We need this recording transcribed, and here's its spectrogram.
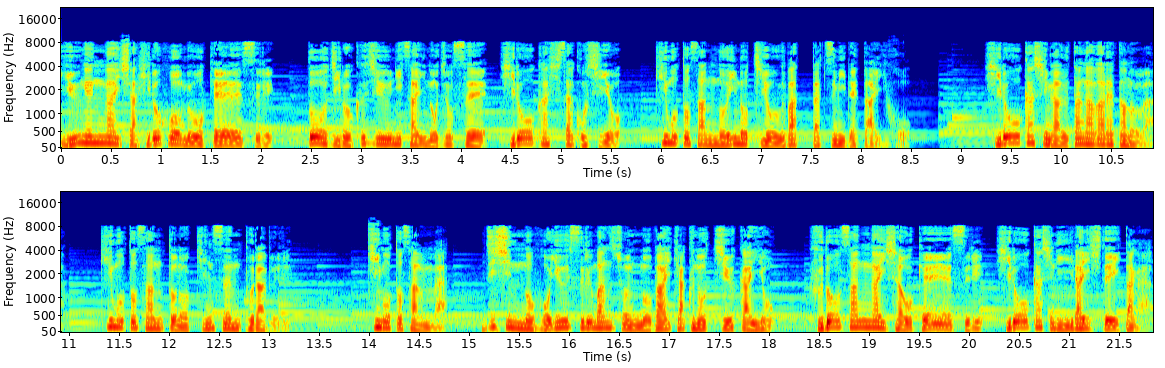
有限会社ヒロホームを経営する当時62歳の女性広岡久子氏を木本さんの命を奪った罪で逮捕。広岡氏が疑われたのは木本さんとの金銭トラブル。木本さんは自身の保有するマンションの売却の仲介を不動産会社を経営する広岡市に依頼していたが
